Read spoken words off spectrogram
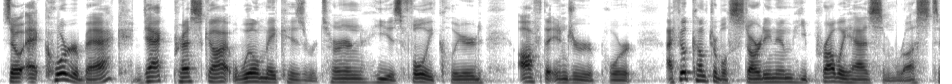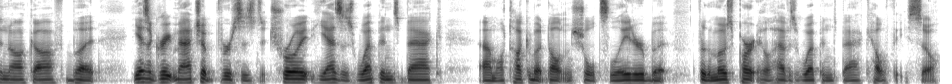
So at quarterback, Dak Prescott will make his return. He is fully cleared off the injury report. I feel comfortable starting him. He probably has some rust to knock off, but he has a great matchup versus Detroit. He has his weapons back. Um, I'll talk about Dalton Schultz later, but for the most part, he'll have his weapons back healthy. So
